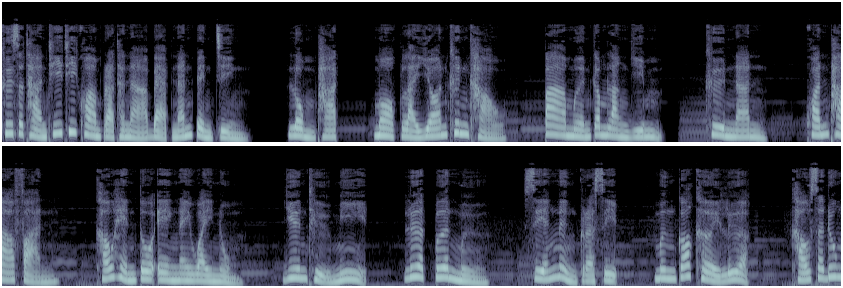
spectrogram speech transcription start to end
คือสถานที่ที่ความปรารถนาแบบนั้นเป็นจริง ลมพัด หมอกไหลย้อนขึ้นเขา ป่าเหมือนกำลังยิ้ม คืนนั้นขวัญพาฝัน เขาเห็นตัวเองในวัยหนุ่ม ยืนถือมีด เลือดเปื้อนมือ เสียงหนึ่งกระซิบ มึงก็เคยเลือก เขาสะดุ้ง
